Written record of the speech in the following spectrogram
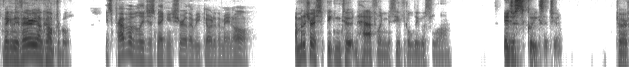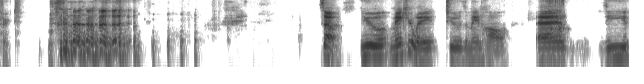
It's making me very uncomfortable. It's probably just making sure that we go to the main hall. I'm gonna try speaking to it in halfling to see if it'll leave us alone. it just squeaks at you. Perfect. so you make your way to the main hall, and the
